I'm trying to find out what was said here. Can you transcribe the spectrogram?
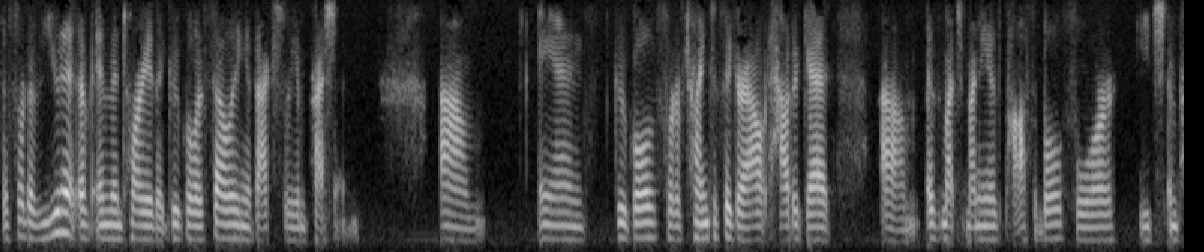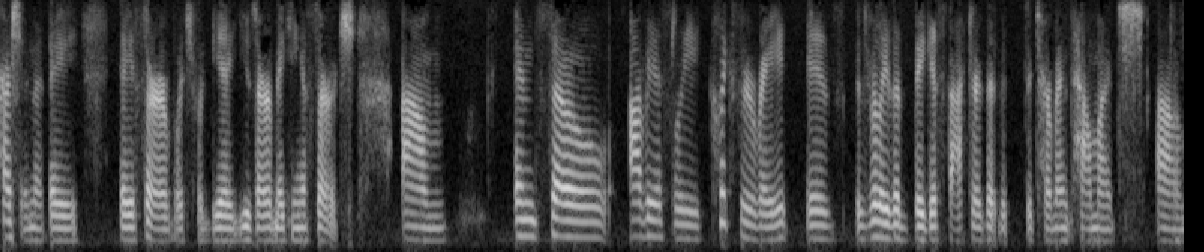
the sort of unit of inventory that Google is selling is actually impressions. Um, and Google is sort of trying to figure out how to get um, as much money as possible for each impression that they they serve, which would be a user making a search. Um, and so obviously click through rate is, is really the biggest factor that determines how much um,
